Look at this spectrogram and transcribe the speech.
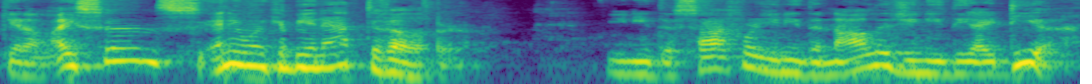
get a license. Anyone can be an app developer. You need the software, you need the knowledge, you need the idea.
